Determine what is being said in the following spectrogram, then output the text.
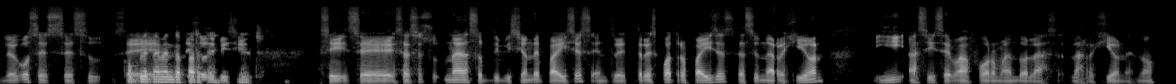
luego se, se, se- completamente se aparte. Sí, se, se hace una subdivisión de países, entre tres, cuatro países, se hace una región y así se va formando las, las regiones, ¿no?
